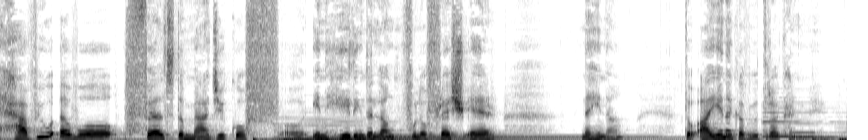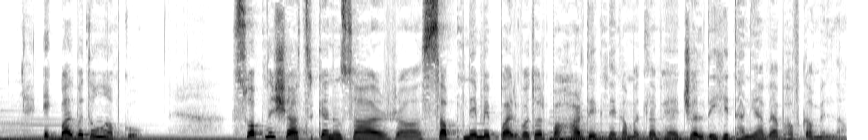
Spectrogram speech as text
have you ever felt the magic of inhaling the lung full of fresh air नहीं ना? तो आइए ना कभी उत्तराखंड में। एक बात बताऊँ आपको स्वप्न शास्त्र के अनुसार सपने में पर्वत और पहाड़ देखने का मतलब है जल्दी ही धनिया वैभव का मिलना।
